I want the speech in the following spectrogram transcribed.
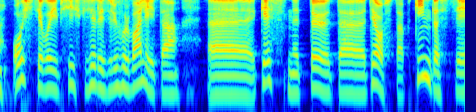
noh, ostja võib siiski sellisel juhul valida kes need tööd äh, teostab. kindlasti,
